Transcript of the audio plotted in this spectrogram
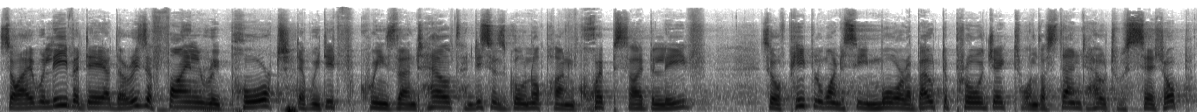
So I will leave it there. There is a final report that we did for Queensland Health, and this is going up on QHEPS, I believe. So if people want to see more about the project, understand how to set up,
